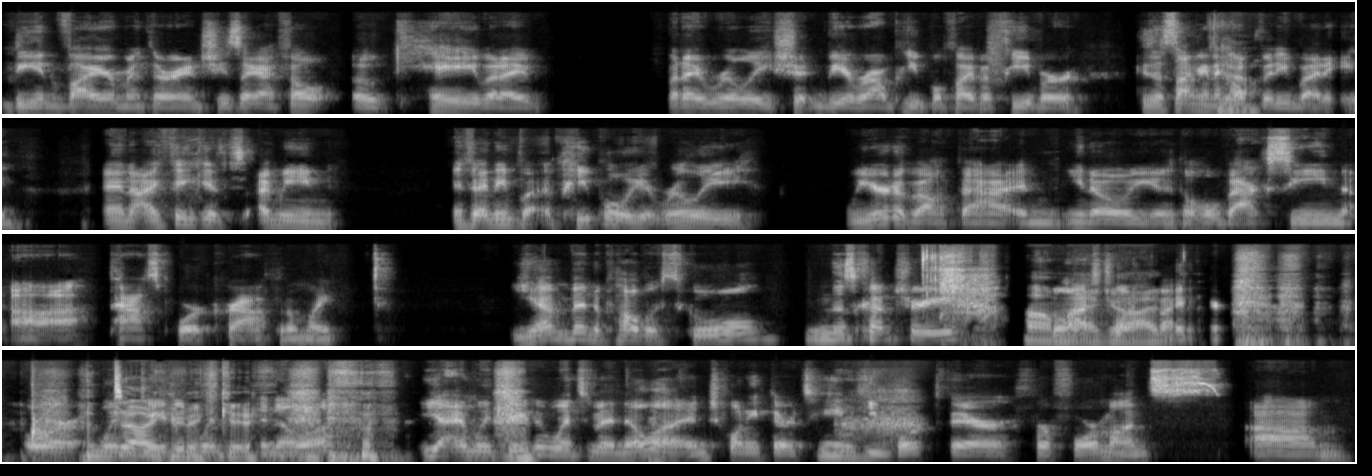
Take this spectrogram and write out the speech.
the environment they're in. She's like, I felt okay, but I, but I really shouldn't be around people if I have a fever because it's not going to Yeah. help anybody. And I think it's, I mean, if anybody, people get really weird about that, and you know, you know the whole vaccine uh, passport crap, and I'm like, you haven't been to public school in this country Oh my god. Or when Don't David went to Manila, yeah, and when David went to Manila in 2013, he worked there for four months. Um,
